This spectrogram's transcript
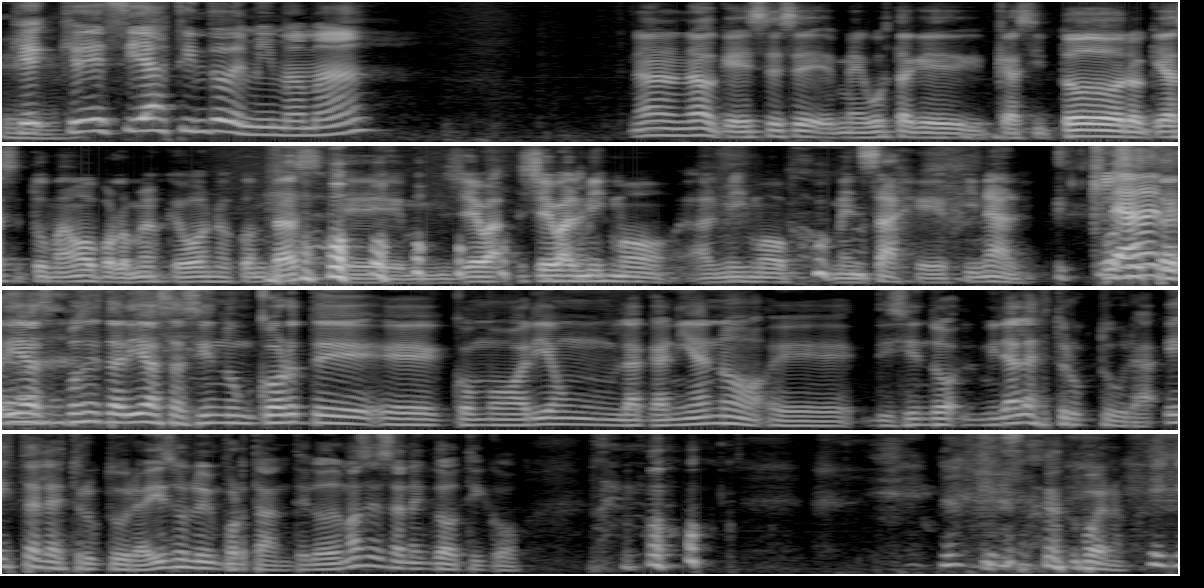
¿Qué, Eh, qué decías, Tinto, de mi mamá? No, no, no, que es ese, me gusta que casi todo lo que hace tu mamá, por lo menos que vos nos contás, eh, lleva, lleva al mismo, al mismo mensaje final. Vos, estarías, vos estarías haciendo un corte eh, como haría un lacaniano eh, diciendo, mirá la estructura, esta es la estructura y eso es lo importante, lo demás es anecdótico. bueno, Es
